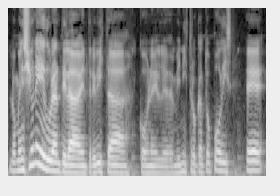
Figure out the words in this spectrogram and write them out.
Lo mencioné durante la entrevista con el eh, ministro Catopodis. Eh,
